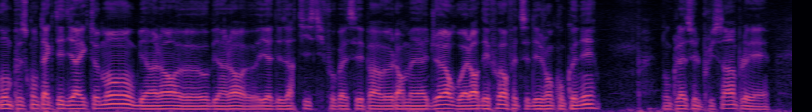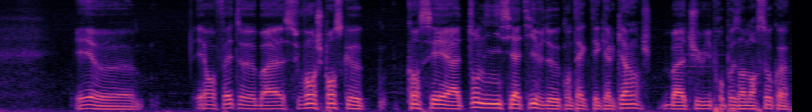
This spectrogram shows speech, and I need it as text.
on, peut se contacter directement, ou bien alors, euh, ou bien alors, euh, il y a des artistes, il faut passer par euh, leur manager, ou alors des fois, en fait, c'est des gens qu'on connaît. Donc là, c'est le plus simple et et et en fait, bah, souvent, je pense que quand c'est à ton initiative de contacter quelqu'un, bah, tu lui proposes un morceau, quoi.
